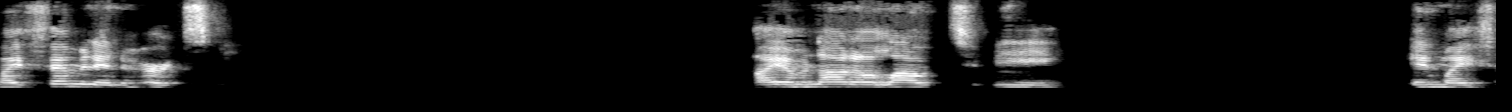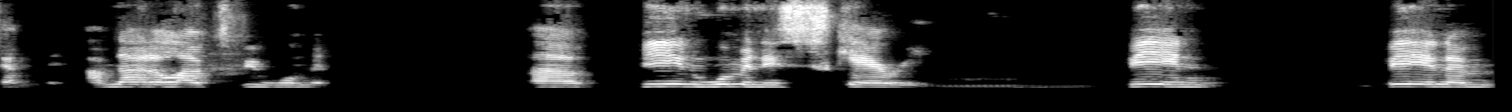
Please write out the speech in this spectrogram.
my feminine hurts me. I am not allowed to be in my feminine. I'm not allowed to be woman. Uh, being woman is scary. Being, being a,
